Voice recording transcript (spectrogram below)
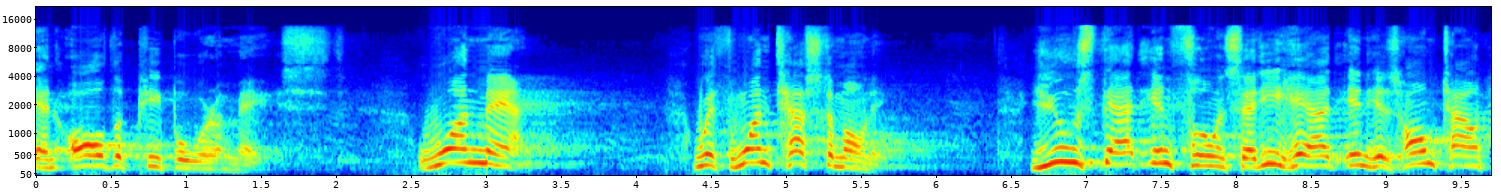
and all the people were amazed. One man with one testimony used that influence that he had in his hometown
